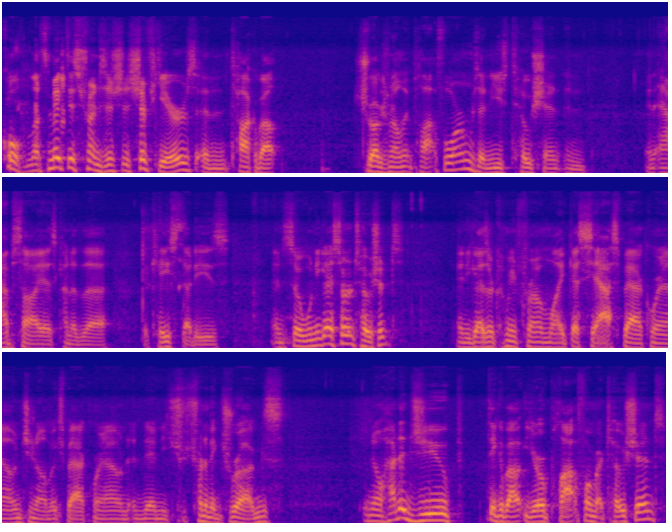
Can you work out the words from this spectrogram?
Cool. Let's make this transition, shift gears, and talk about drug development platforms and use Totient and, and Absci as kind of the, the case studies. And so when you guys started Totient, and you guys are coming from like a SAS background, genomics background, and then you're trying to make drugs, you know, how did you think about your platform at Totient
